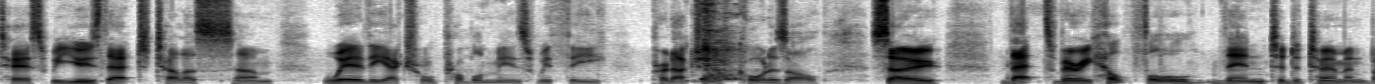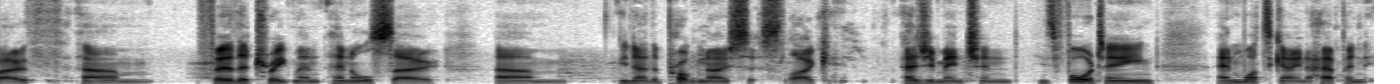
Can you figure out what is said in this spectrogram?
test. We use that to tell us um, where the actual problem is with the production of cortisol. So that's very helpful then to determine both um, further treatment and also, um, you know, the prognosis. Like, as you mentioned, he's 14 and what's going to happen.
